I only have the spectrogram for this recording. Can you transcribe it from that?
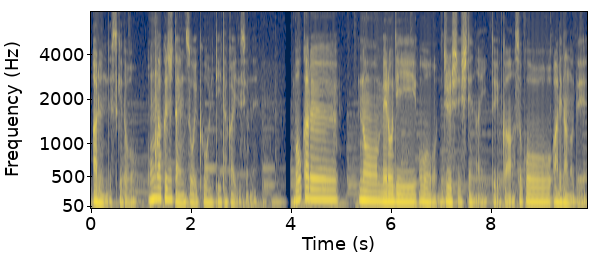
あるんですけど、音楽自体もすごいクオリティ高いですよね。ボーカルのメロディーを重視してないというかそこあれなので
